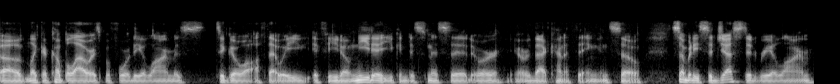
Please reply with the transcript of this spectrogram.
uh, like a couple hours before the alarm is to go off. That way, if you don't need it, you can dismiss it or or that kind of thing. And so somebody suggested Realarm.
